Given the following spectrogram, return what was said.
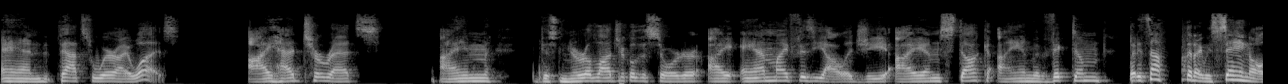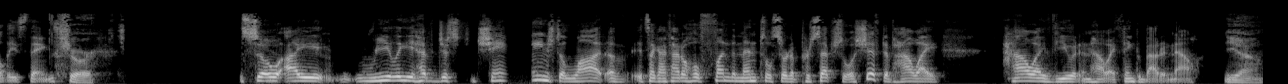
And that's where I was. I had Tourette's. I'm this neurological disorder. I am my physiology. I am stuck. I am a victim, but it's not that I was saying all these things. Sure. So I really have just changed a lot of, it's like I've had a whole fundamental sort of perceptual shift of how I, how I view it and how I think about it now. Yeah.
